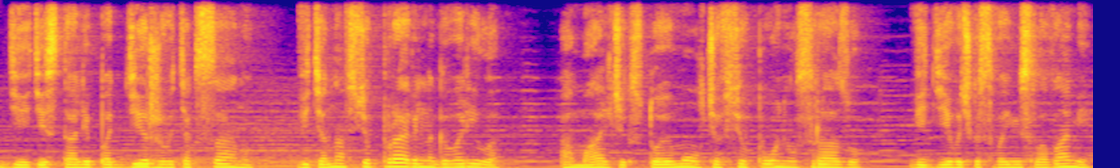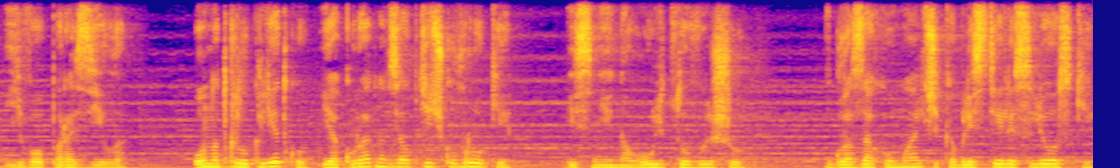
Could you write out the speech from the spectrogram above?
Дети стали поддерживать Оксану, ведь она все правильно говорила, а мальчик, стоя молча, все понял сразу – ведь девочка своими словами его поразила. Он открыл клетку и аккуратно взял птичку в руки и с ней на улицу вышел. В глазах у мальчика блестели слезки.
